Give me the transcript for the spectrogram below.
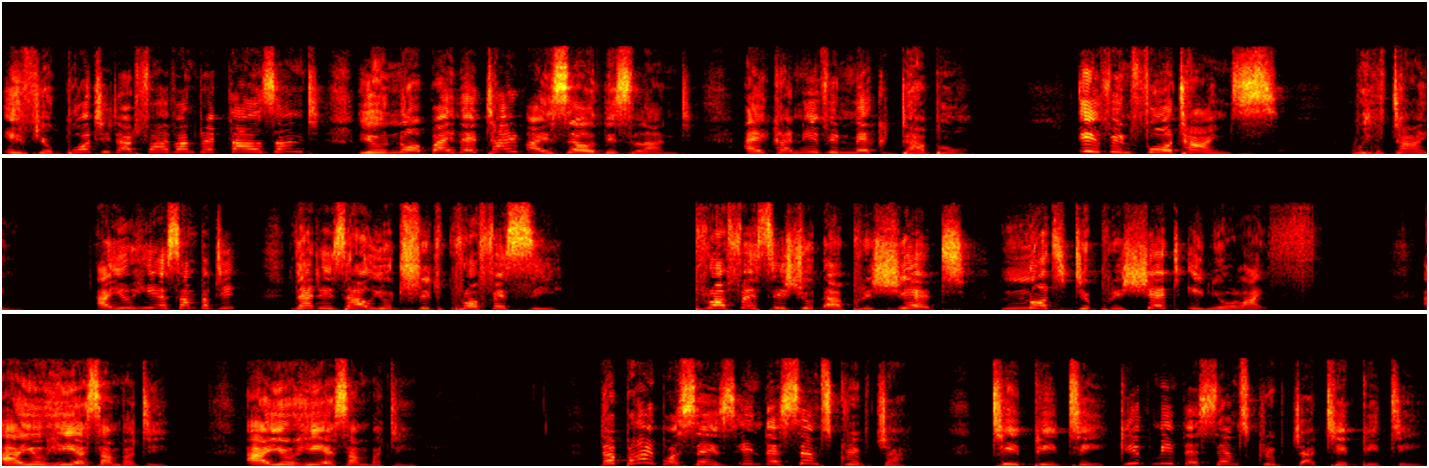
If you bought it at 500,000, you know by the time I sell this land, I can even make double, even four times with time. Are you here, somebody? That is how you treat prophecy. Prophecy should appreciate, not depreciate in your life. Are you here, somebody? Are you here, somebody? The Bible says in the same scripture, TPT. Give me the same scripture, TPT.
